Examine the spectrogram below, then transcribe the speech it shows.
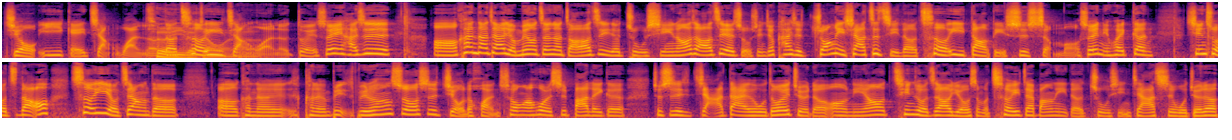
九一给讲完了的侧翼讲完了，对，所以还是呃，看大家有没有真的找到自己的主心，然后找到自己的主心，就开始装一下自己的侧翼到底是什么，所以你会更清楚的知道哦，侧翼有这样的。呃，可能可能比，比方说是九的缓冲啊，或者是八的一个就是夹带，我都会觉得哦，你要清楚知道有什么侧翼在帮你的主型加持，我觉得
